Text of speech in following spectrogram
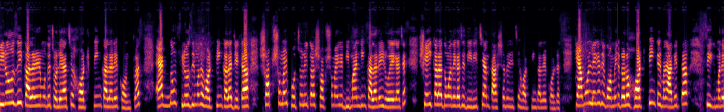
ফিরোজি কালারের মধ্যে চলে আছে হট পিঙ্ক কালারের কন্ট্রাস্ট একদম ফিরোজির মধ্যে হট পিঙ্ক কালার যেটা সব সময় প্রচলিত আর সবসময় ডিমান্ডিং কালারেই রয়ে গেছে, সেই কালার তোমাদের কাছে দিয়ে দিচ্ছি আর তার সাথে দিচ্ছি হট পিঙ্ক কালারের কন্ট্রাস্ট কেমন লেগেছে গরমে এটা হলো হট পিঙ্ক মানে আগেরটা মানে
